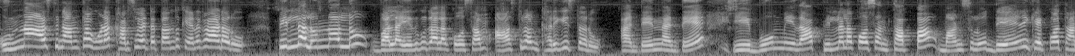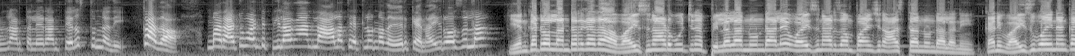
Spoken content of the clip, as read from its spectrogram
ఉన్న ఆస్తిని అంతా కూడా ఖర్చు పెట్టేటందుకు వెనకాడరు. పిల్లలు ఉన్నోళ్ళు వాళ్ళ ఎదుగుదల కోసం ఆస్తులను కరిగిస్తారు. అంటే ఏంటంటే ఈ భూమి మీద పిల్లల కోసం తప్ప మనుషులు దేనికి ఎక్కువ తనలాడతలేరు అని తెలుస్తున్నది. కదా? మరి అటువంటి పిల్లగాండ్ల ఆలత ఎట్లున్నదో ఎరికేనా ఈ రోజుల్లో? వెనకటోళ్ళు అంటారు కదా వయసు నాడు పుట్టిన పిల్లలన్నీ ఉండాలి వయసు నాడు సంపాదించిన ఆస్తాన్ని ఉండాలని. కానీ వయసు పోయినాక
